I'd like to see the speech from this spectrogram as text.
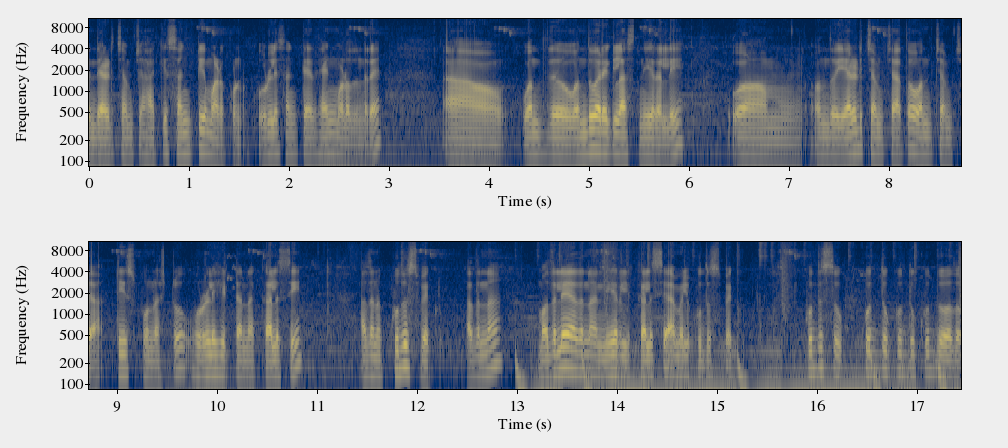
ಒಂದೆರಡು ಚಮಚ ಹಾಕಿ ಸಂಗಟಿ ಮಾಡಿಕೊಂಡು, ಹುರುಳಿ ಸಂಗಟಿ ಅದು ಹೆಂಗೆ ಮಾಡೋದಂದರೆ ಒಂದು, ಒಂದೂವರೆ ಗ್ಲಾಸ್ ನೀರಲ್ಲಿ ಒಂದು ಎರಡು ಚಮಚ ಅಥವಾ ಒಂದು ಚಮಚ ಟೀ ಸ್ಪೂನಷ್ಟು ಹುರುಳಿ ಹಿಟ್ಟನ್ನು ಕಲಸಿ ಅದನ್ನು ಕುದಿಸ್ಬೇಕು. ಅದನ್ನು ಮೊದಲೇ ಅದನ್ನು ನೀರಲ್ಲಿ ಕಲಸಿ ಆಮೇಲೆ ಕುದಿಸ್ಬೇಕು. ಕುದಿಸು, ಕುದ್ದು ಕುದ್ದು ಕುದ್ದು ಅದು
